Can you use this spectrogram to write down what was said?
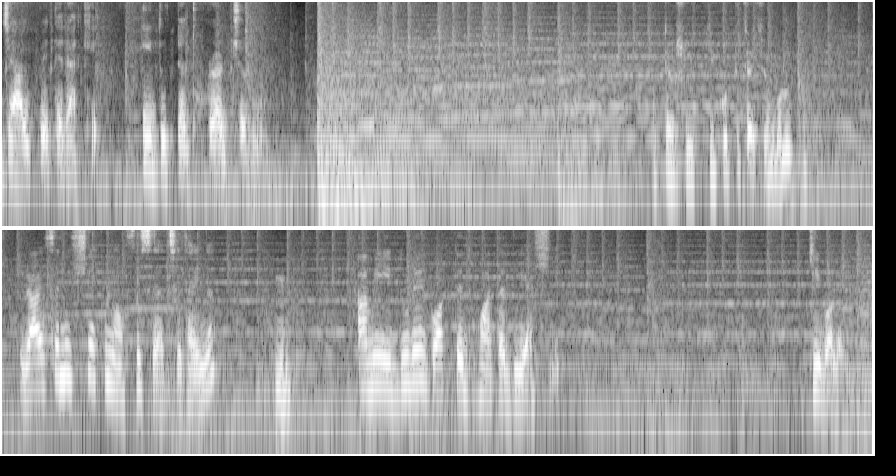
জাল পেতে রাখে ইঁদুরটা ধরার জন্য। আপনি আসলে কি করতে চাইছেন বলুন তো? রায়সা নিশ্চয় এখন অফিসে আছে তাই না? হুম। আমি ইঁদুরের গর্তে ধোঁয়াটা দিয়ে আসি। কি বলেন?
